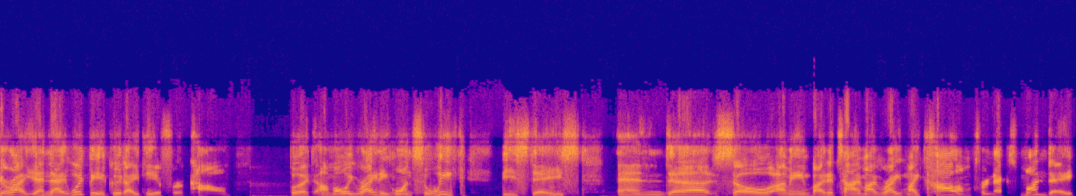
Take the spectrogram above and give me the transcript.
You're right. And that would be a good idea for a column. But I'm only writing once a week these days. And uh, so, I mean, by the time I write my column for next Monday,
